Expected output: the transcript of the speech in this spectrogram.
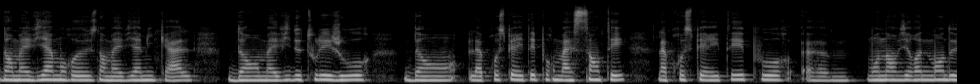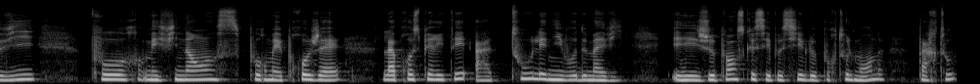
dans ma vie amoureuse, dans ma vie amicale, dans ma vie de tous les jours, dans la prospérité pour ma santé, la prospérité pour euh, mon environnement de vie, pour mes finances, pour mes projets, la prospérité à tous les niveaux de ma vie. Et je pense que c'est possible pour tout le monde, partout,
